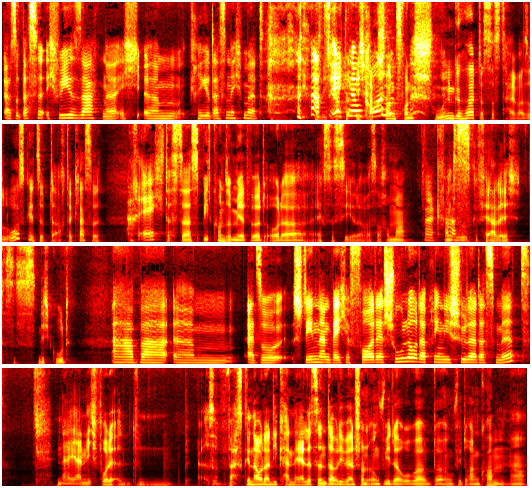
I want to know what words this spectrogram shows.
Also das, ich wie gesagt, ne, ich ähm, kriege das nicht mit. Also ich habe hab schon von Schulen gehört, dass das teilweise losgeht, siebte, achte Klasse. Ach echt? Dass da Speed konsumiert wird oder Ecstasy oder was auch immer. Ah, Und das krass. ist gefährlich. Das ist nicht gut. Aber ähm, also stehen dann welche vor der Schule oder bringen die Schüler das mit? Naja, nicht vor der. Also, was genau dann die Kanäle sind, aber die werden schon irgendwie darüber da irgendwie dran kommen. Ja.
